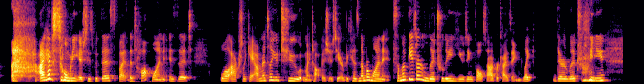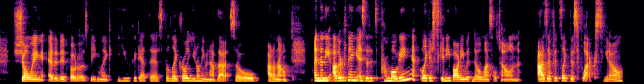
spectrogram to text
I have so many issues with this, but the top one is that well, actually, okay, I'm to tell you two of my top issues here because number one, some of these are literally using false advertising. Like, they're literally showing edited photos, being like, you could get this, but like, girl, you don't even have that. So I don't know. And then the other thing is that it's promoting like a skinny body with no muscle tone as if it's like this flex, you know,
